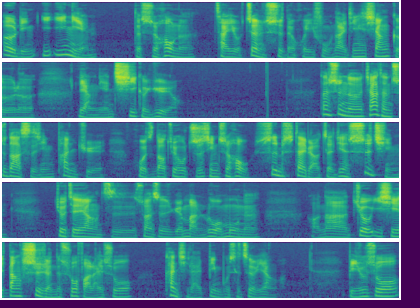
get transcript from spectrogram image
二零一一年。的时候呢，才有正式的恢复。那已经相隔了两年七个月哦。但是呢，加藤智大死刑判决或者到最后执行之后，是不是代表整件事情就这样子算是圆满落幕呢？好，那就一些当事人的说法来说，看起来并不是这样。比如说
